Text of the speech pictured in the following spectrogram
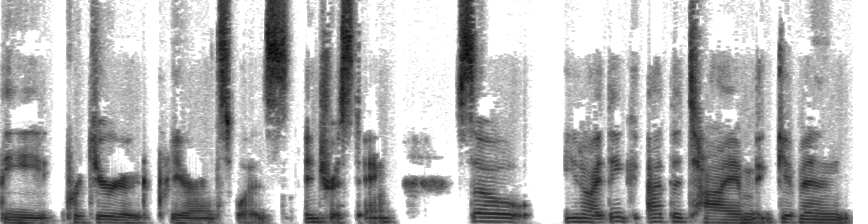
the progeroid appearance was interesting. So you know, I think at the time, given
